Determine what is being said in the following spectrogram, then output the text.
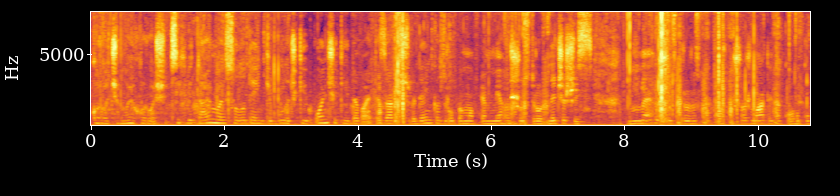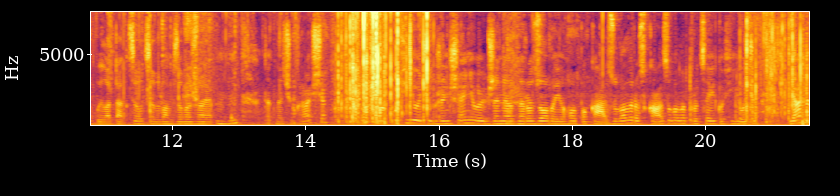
Коротше, мої хороші, всіх вітаю, мої солоденькі булочки і пончики. І давайте зараз швиденько зробимо прям мега шустру, не чешись, мега шустру розпаковку. Що ж мати такого купила? Так, це оце вам заважає. Угу. Так, наче краще. Кофійочок женьшенєвий, вже неодноразово його показувала, розказувала про цей кофійочок. Я не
